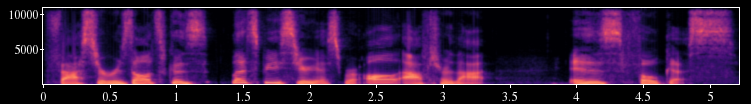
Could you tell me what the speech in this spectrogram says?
faster results, because let's be serious, we're all after that, is focus.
